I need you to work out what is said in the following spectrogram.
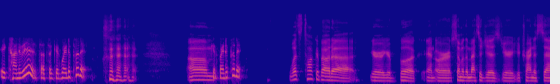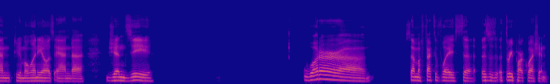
It kind of is. That's a good way to put it. um, good way to put it. Let's talk about uh your your book and or some of the messages you're you're trying to send to millennials and uh, Gen Z. What are uh, some effective ways to? This is a three part question.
